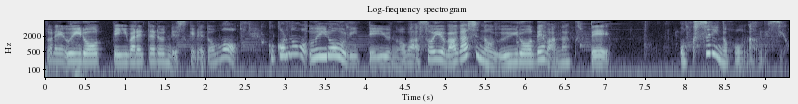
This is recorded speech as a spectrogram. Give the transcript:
それウイローって言われてるんですけれども、ここのウイロウリっていうのは、そういう和菓子のウイローではなくて、お薬の方なんですよ。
